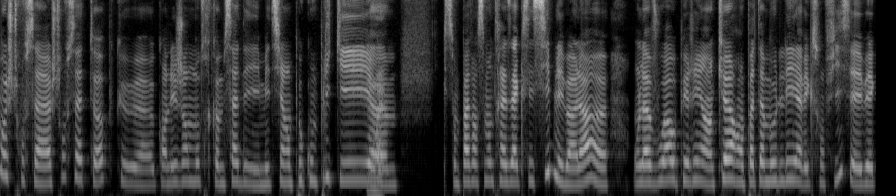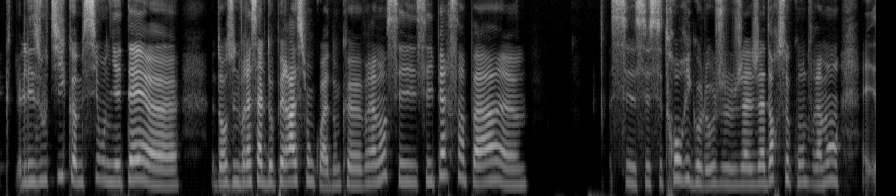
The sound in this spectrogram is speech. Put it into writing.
moi, je trouve ça, je trouve ça top que quand les gens montrent comme ça des métiers un peu compliqués, Ouais. qui sont pas forcément très accessibles, et bah là, euh, on la voit opérer un cœur en pâte à modeler avec son fils et avec les outils comme si on y était euh, dans une vraie salle d'opération, quoi. Donc euh, vraiment, c'est hyper sympa. euh, c'est trop rigolo. J'adore ce compte, vraiment. Il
